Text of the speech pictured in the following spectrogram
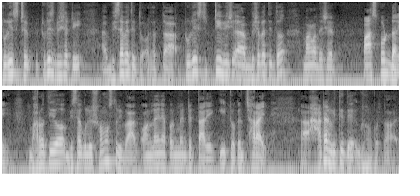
ট্যুরিস্ট ট্যুরিস্ট ভিসাটি ভিসা ব্যতীত, অর্থাৎ ট্যুরিস্ট টি ভিসা ব্যতীত বাংলাদেশের পাসপোর্টধারী ভারতীয় ভিসাগুলির সমস্ত বিভাগ অনলাইন অ্যাপয়েন্টমেন্টের তারিখ ই টোকেন ছাড়াই হাঁটার ভিত্তিতে গ্রহণ করতে হয়।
